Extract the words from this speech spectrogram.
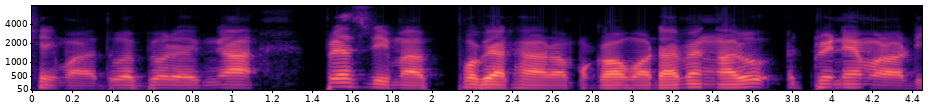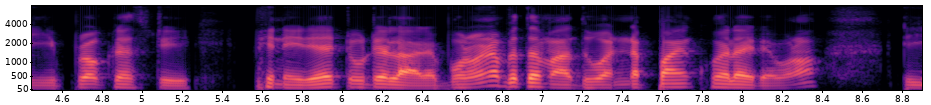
ချိန်မှာသူကပြောတယ်ငါ press တွေမှာဖော်ပြထားတာတော့မကောင်းပါဘူးဒါပေမဲ့ငါတို့အတွင်းထဲမှာတော့ဒီ progress တွေ ဖြစ်နေတယ်တိုးတက်လာတယ်ဘောလုံးနဲ့ပတ်သက်မှာသူကနှစ်ပိုင်းခွဲလိုက်တယ်ပေါ့နော်ဒီ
